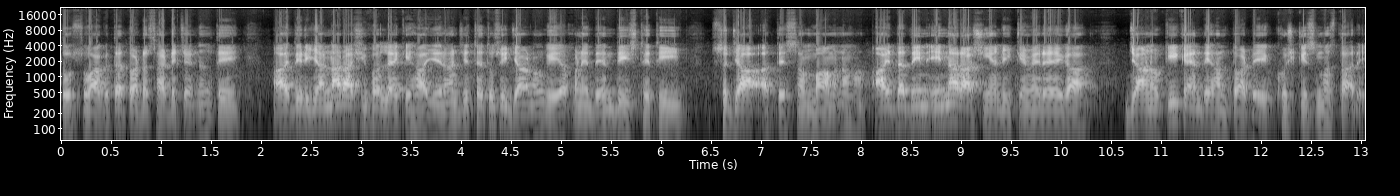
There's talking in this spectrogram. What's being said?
ਤੋਂ ਸਵਾਗਤ ਹੈ ਤੁਹਾਡਾ ਸਾਡੇ ਚੈਨਲ ਤੇ। ਅੱਜ ਦੀ ਰੋਜ਼ਾਨਾ ਰਾਸ਼ੀਫਲ ਲੈ ਕੇ ਹਾਜ਼ਰ ਹਾਂ, ਜਿੱਥੇ ਤੁਸੀਂ ਜਾਣੋਗੇ ਆਪਣੇ ਦਿਨ ਦੀ ਸਥਿਤੀ, ਸੁਝਾਅ ਅਤੇ ਸੰਭਾਵਨਾਵਾਂ। ਅੱਜ ਦਾ ਦਿਨ ਇਹਨਾਂ ਰਾਸ਼ੀਆਂ ਲਈ ਕਿਵੇਂ ਰਹੇਗਾ? ਜਾਣੋ ਕੀ ਕਹਿੰਦੇ ਹਨ ਤੁਹਾਡੇ ਖੁਸ਼ਕਿਸਮਤ ਤਾਰੇ।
